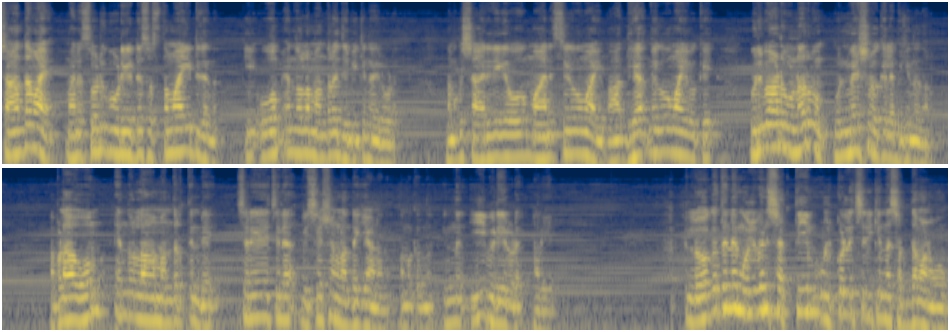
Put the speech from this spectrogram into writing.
ശാന്തമായ മനസ്സോട് കൂടിയിട്ട് സ്വസ്ഥമായിട്ടിരുന്ന് ഈ ഓം എന്നുള്ള മന്ത്രം ജപിക്കുന്നതിലൂടെ നമുക്ക് ശാരീരികവും മാനസികവുമായും ആധ്യാത്മികവുമായും ഒക്കെ ഒരുപാട് ഉണർവും ഉന്മേഷവും ഒക്കെ ലഭിക്കുന്നതാണ്. അപ്പോൾ ആ ഓം എന്നുള്ള ആ മന്ത്രത്തിന്റെ ചെറിയ ചില വിശേഷങ്ങൾ എന്തൊക്കെയാണെന്ന് നമുക്കൊന്ന് ഇന്ന് ഈ വീഡിയോയിലൂടെ അറിയാം. ലോകത്തിന്റെ മുഴുവൻ ശക്തിയും ഉൾക്കൊള്ളിച്ചിരിക്കുന്ന ശബ്ദമാണ് ഓം.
